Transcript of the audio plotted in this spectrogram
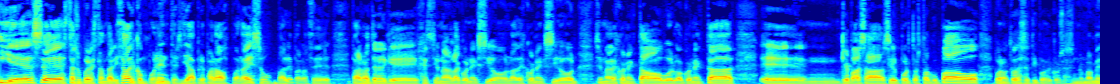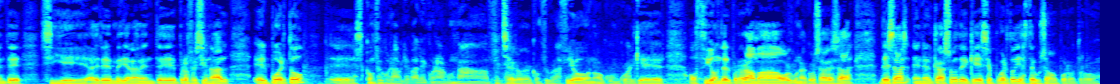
y es, eh, está súper estandarizado y componentes ya preparados para eso, ¿vale? Para hacer, para no tener que gestionar la conexión, la desconexión, si me ha desconectado, vuelvo a conectar, eh, qué pasa si el puerto está ocupado, bueno, todo ese tipo de cosas. Normalmente, si eres medianamente profesional, el puerto es configurable, ¿vale? Con algún fichero de configuración o con cualquier opción del programa o alguna cosa de esas, de esas en el caso de que ese puerto ya esté usado por otro,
